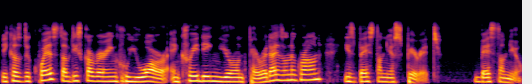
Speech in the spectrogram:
because the quest of discovering who you are and creating your own paradise on the ground is based on your spirit, based on you.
